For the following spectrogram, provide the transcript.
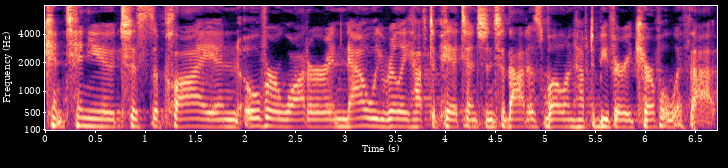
continue to supply and overwater, and now we really have to pay attention to that as well and have to be very careful with that.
